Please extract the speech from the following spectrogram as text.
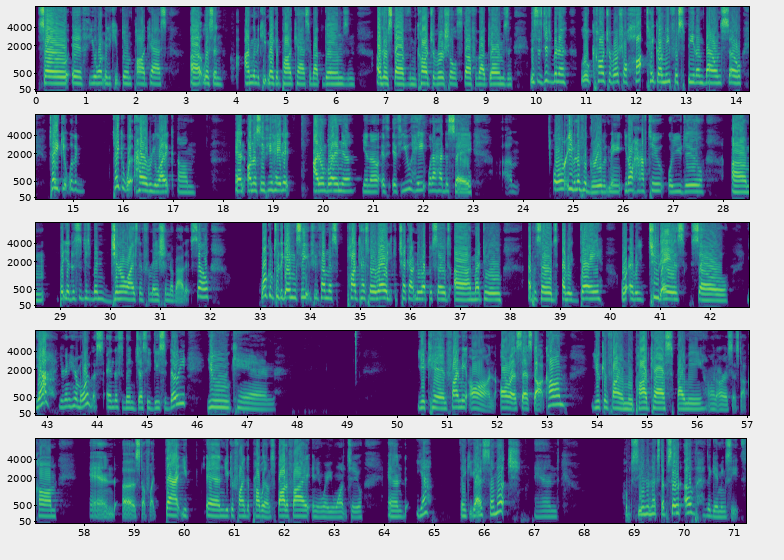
So if you want me to keep doing podcasts, uh, listen, I'm going to keep making podcasts about the games and other stuff and controversial stuff about games. And this has just been a little controversial hot take on Need for Speed Unbound. So take it with a take it with however you like. Um, and honestly, if you hate it, I don't blame you. You know, if if you hate what I had to say, um, or even if agree with me, you don't have to, or you do. Um, but yeah, this has just been generalized information about it. So, welcome to the gaming seat. If you found this podcast very well, you can check out new episodes. Uh, I might do episodes every day or every two days. So, yeah, you're going to hear more of this. And this has been Jesse D. Sidoti. You can. You can find me on rss.com. You can find new podcasts by me on rss.com and uh, stuff like that. You and you can find it probably on Spotify anywhere you want to. And yeah, thank you guys so much, and hope to see you in the next episode of the Gaming Seats.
